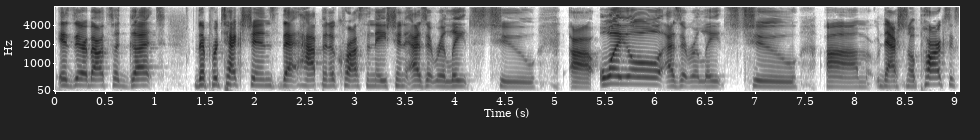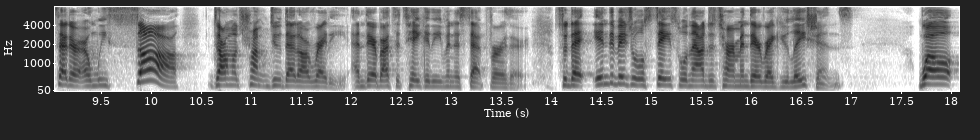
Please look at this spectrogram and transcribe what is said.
is they're about to gut the protections that happen across the nation as it relates to uh, oil, as it relates to um, national parks, et cetera. And we saw Donald Trump do that already, and they're about to take it even a step further so that individual states will now determine their regulations. Well,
